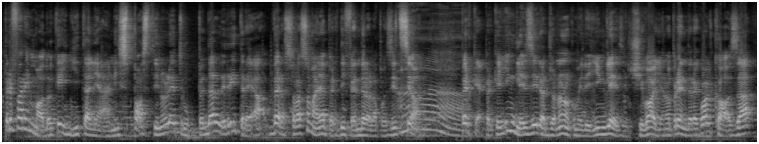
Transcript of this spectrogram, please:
per fare in modo che gli italiani spostino le truppe dall'Eritrea verso la Somalia per difendere la posizione. Ah. Perché? Perché gli inglesi ragionano come degli inglesi, ci vogliono prendere qualcosa,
